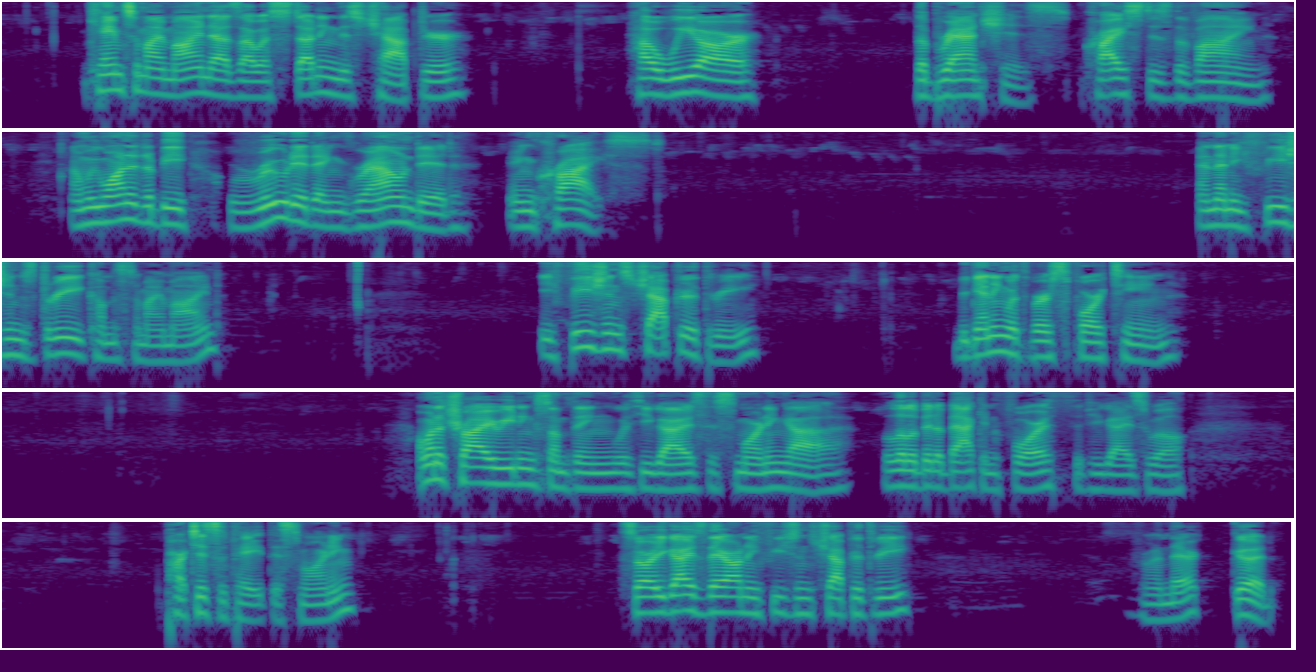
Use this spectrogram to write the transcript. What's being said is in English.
came to my mind as I was studying this chapter how we are the branches, Christ is the vine. And we wanted to be rooted and grounded in Christ. And then Ephesians 3 comes to my mind. Ephesians chapter 3, beginning with verse 14. I want to try reading something with you guys this morning, uh, a little bit of back and forth, if you guys will participate this morning. So, are you guys there on Ephesians chapter 3? Everyone there? Good.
